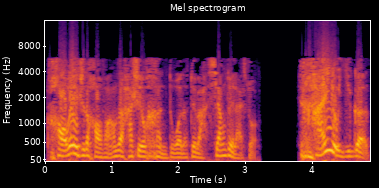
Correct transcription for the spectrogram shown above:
好位置的好房子还是有很多的，对吧？相对来说，还有一个，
